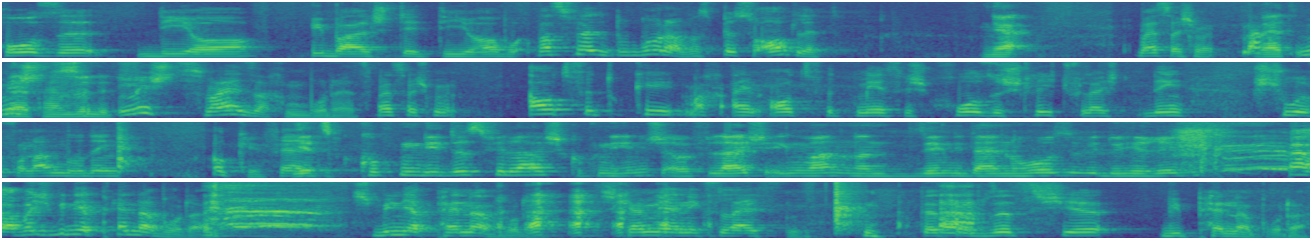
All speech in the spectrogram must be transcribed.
Hose Dior. Überall steht Dior. Bruder. Was für, Bruder, was bist du, Outlet? ja. Weißt du, was ich meine? Mach, Wert- misch, zwei Sachen, Bruder. Jetzt weißt du, was ich meine? Outfit, okay, mach ein Outfit mäßig. Hose schlicht, vielleicht Ding. Schuhe von anderen Dingen. Okay, fertig. Jetzt gucken die das vielleicht, gucken die eh nicht, aber vielleicht irgendwann, dann sehen die deine Hose, wie du hier redest. Aber ich bin ja Penner, Bruder. Ich bin ja Penner, Bruder. Ich kann mir ja nichts leisten. Deshalb sitze ich hier wie Penner, Bruder.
